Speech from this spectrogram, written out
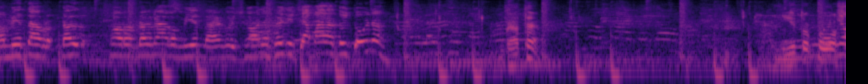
còn miên ta ngồi ở đây đang còn miên lại ngồi ngồi như thế thì chap ăn là tôi túi nữa. អត់មានតាមរដូវឆ្ងល់រដូវណាក៏មានដែរគាត់ឆ្ងល់ខ្ញុំឃើញគេចាប់បានតែទុយទុយហ្នឹង Brate. Nije to loše.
